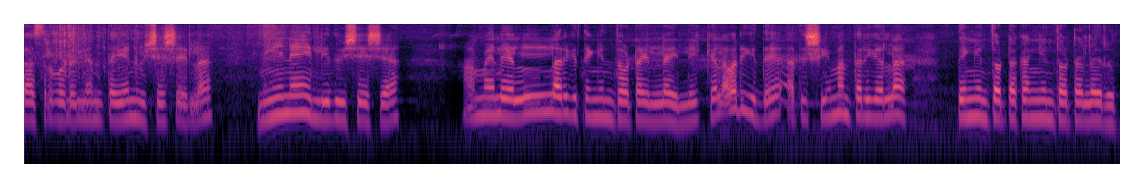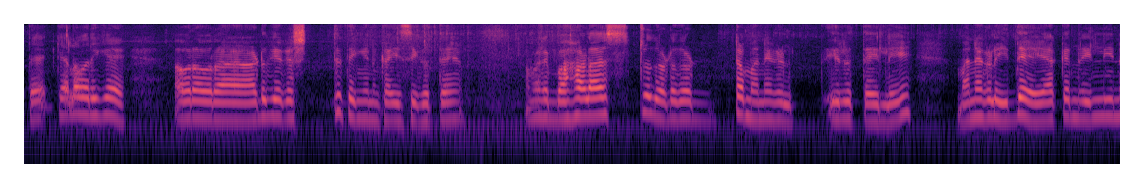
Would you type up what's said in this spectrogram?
ಕಾಸರಗೋಡಲ್ಲಿ ಅಂತ ಏನು ವಿಶೇಷ ಇಲ್ಲ. ಮೀನೇ ಇಲ್ಲಿದು ವಿಶೇಷ. ಆಮೇಲೆ ಎಲ್ಲರಿಗೂ ತೆಂಗಿನ ತೋಟ ಇಲ್ಲ ಇಲ್ಲಿ. ಕೆಲವರಿಗಿದೆ. ಅತಿ ಶ್ರೀಮಂತರಿಗೆಲ್ಲ ತೆಂಗಿನ ತೋಟ, ಕಂಗಿನ ತೋಟ ಎಲ್ಲ ಇರುತ್ತೆ. ಕೆಲವರಿಗೆ ಅವರವರ ಅಡುಗೆಗಷ್ಟು ತೆಂಗಿನಕಾಯಿ ಸಿಗುತ್ತೆ. ಆಮೇಲೆ ಬಹಳಷ್ಟು ದೊಡ್ಡ ದೊಡ್ಡ ಮನೆಗಳು ಇರುತ್ತೆ ಇಲ್ಲಿ. ಮನೆಗಳು ಇದೆ. ಯಾಕಂದರೆ ಇಲ್ಲಿನ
